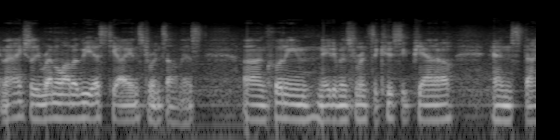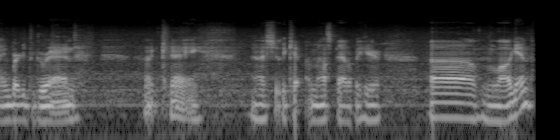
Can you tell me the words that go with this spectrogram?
and I actually run a lot of VSTI instruments on this, uh, including Native Instruments acoustic piano and Steinberg the Grand. Okay, I should have kept my mouse pad over here. Uh, login.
